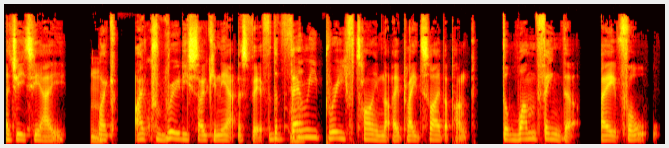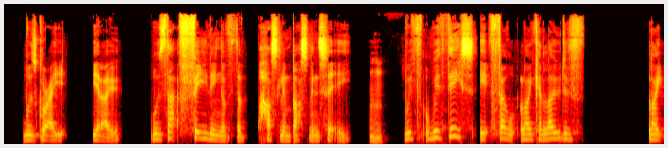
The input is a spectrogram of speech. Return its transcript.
a GTA, Mm. like I could really soak in the atmosphere. For the Mm-hmm. very brief time that I played Cyberpunk, the one thing that I thought was great, you know, was that feeling of the hustling, bustling city. Mhm. With with this, it felt like a load of like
